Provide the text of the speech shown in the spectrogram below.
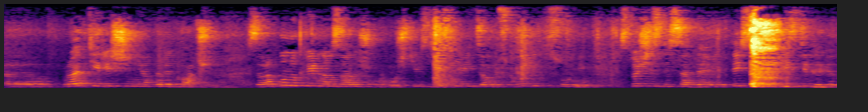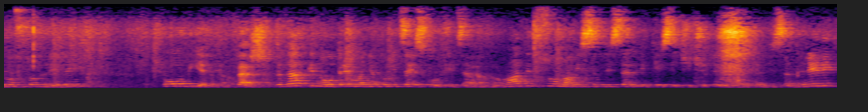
Е, В проекті рішення передбачено за рахунок вільного залишку коштів здійснюється розподіл в сумі 169 290 гривень по об'єктах. Перше. Видатки на утримання поліцейського офіцера громади. Сума 82 тисячі 450 гривень.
